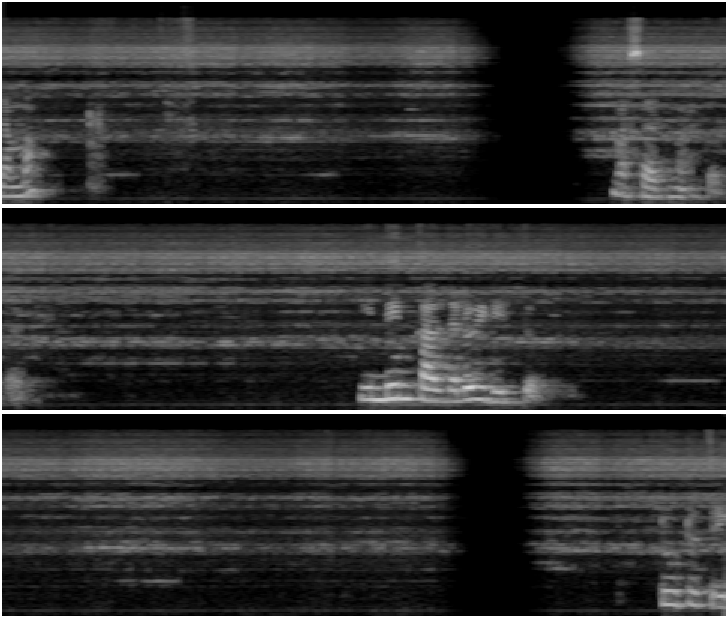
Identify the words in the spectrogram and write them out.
ನಮ್ಮ ಮಸಾಜ್ ಮಾಡ್ಕೋತಾರೆ. ಹಿಂದಿನ ಕಾಲದಲ್ಲೂ ಇದಿತ್ತು. Two to three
